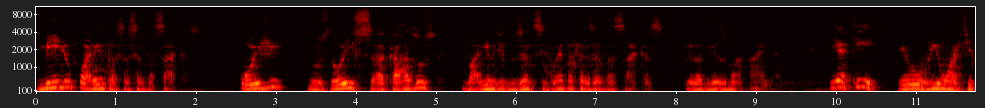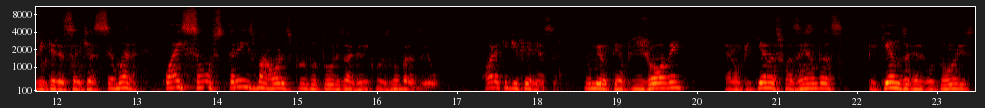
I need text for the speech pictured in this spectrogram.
Milho, 40 a 60 sacas. Hoje, nos dois uh, casos, variam de 250 a 300 sacas pela mesma área. E aqui eu vi um artigo interessante essa semana. Quais são os três maiores produtores agrícolas no Brasil? Olha que diferença. No meu tempo de jovem, eram pequenas fazendas, pequenos agricultores,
